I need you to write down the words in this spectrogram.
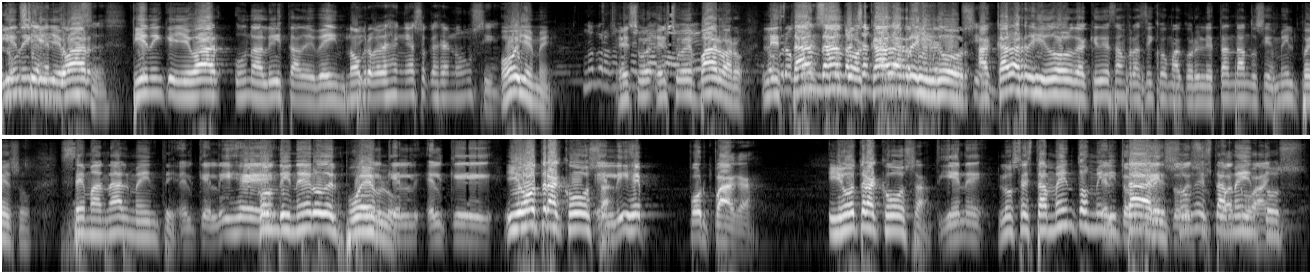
tienen que llevar entonces. tienen que llevar una lista de 20. No, pero que dejen eso, que renuncien. Óyeme, No, pero que no se eso, eso es bárbaro. le están dando están a cada regidor, a cada regidor de aquí de San Francisco de Macorís, le están dando 100 mil pesos semanalmente El que elige... con dinero del el pueblo. que, el, el que y otra cosa, elige por paga y otra cosa. tiene... Los estamentos militares son estamentos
